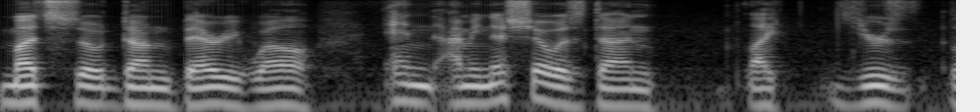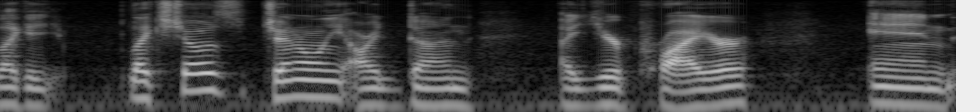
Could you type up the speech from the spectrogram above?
much so done very well. And I mean, this show was done like years, like a like shows generally are done a year prior, and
